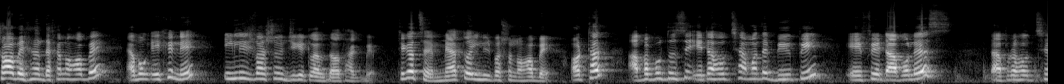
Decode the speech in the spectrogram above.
সব এখানে দেখানো হবে এবং এখানে ইংলিশ ভার্সনের জিকে ক্লাস দেওয়া থাকবে। ঠিক আছে? ম্যাথও ইংলিশ ভার্সনও হবে। অর্থাৎ আবার বলতেছি, এটা হচ্ছে আমাদের BUP F A double S তারপরে হচ্ছে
